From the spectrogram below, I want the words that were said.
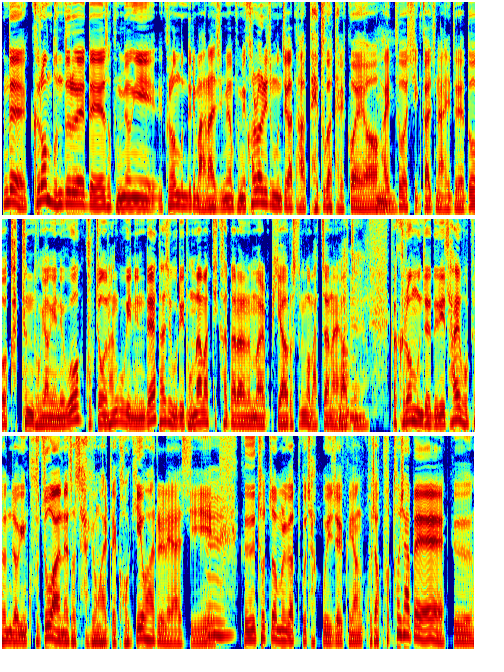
근데 그런 분들에 대해서 분명히 그런 분들이 많아지면 분명히 colorism 문제가 다 대두가 될 거예요. 음. whitewashing까지는 아니더라도 같은 동양인이고 국적은 한국인인데 사실 우리 동남아틱하다라는 말 비하로 쓰는 거 맞잖아요. 맞아요. 그러니까 그런 문제들이 사회 보편적인 구조 안에서 작용할 때 거기에 화를 내야지. 음. 그 초점을 갖고 자꾸 이제 그냥 고작 포토샵에 그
